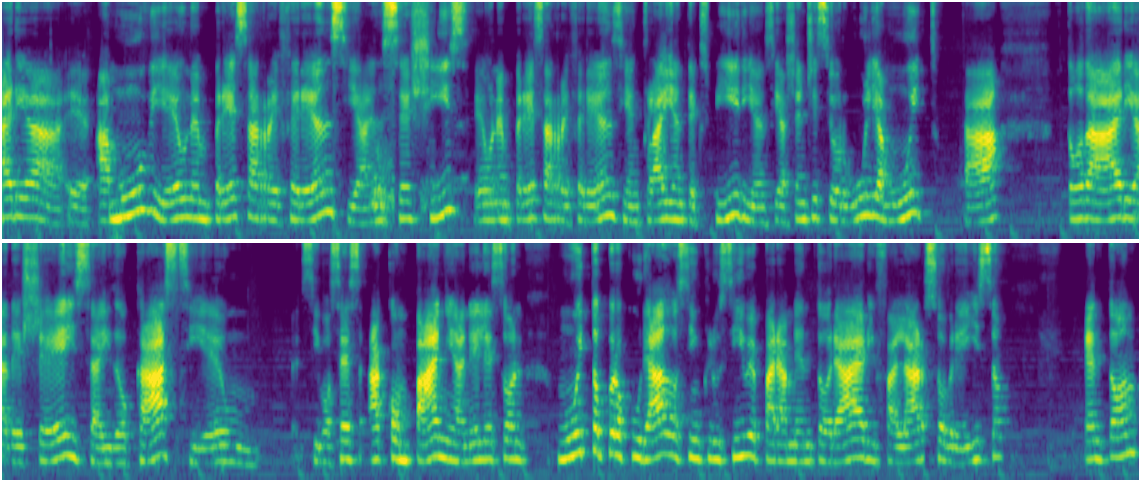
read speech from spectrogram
área, eh, a Movie é uma empresa referência em CX, é uma empresa referência em Client Experience e a gente se orgulha muito, tá? Toda a área de Geisa e do CASI é um, se vocês acompanham, eles são muito procurados, inclusive, para mentorar e falar sobre isso. Então,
